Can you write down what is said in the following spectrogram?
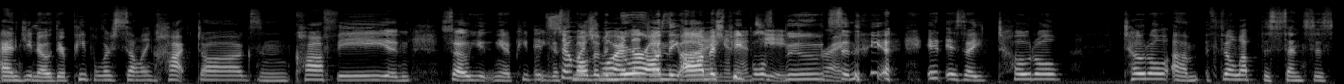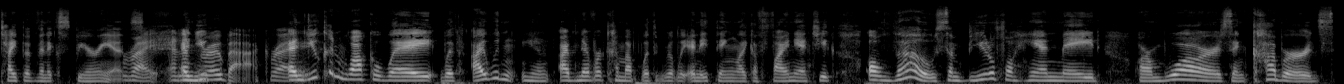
And you know, there people are selling hot dogs and coffee, and so you you know people It's you can so smell the manure on the Amish people's antique. boots, Right. and it is a total total um, fill up the senses type of an experience right, and, and a you throwback, right? and you can walk away with i wouldn't you know i've never come up with really anything like a fine antique although some beautiful handmade armoires and cupboards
